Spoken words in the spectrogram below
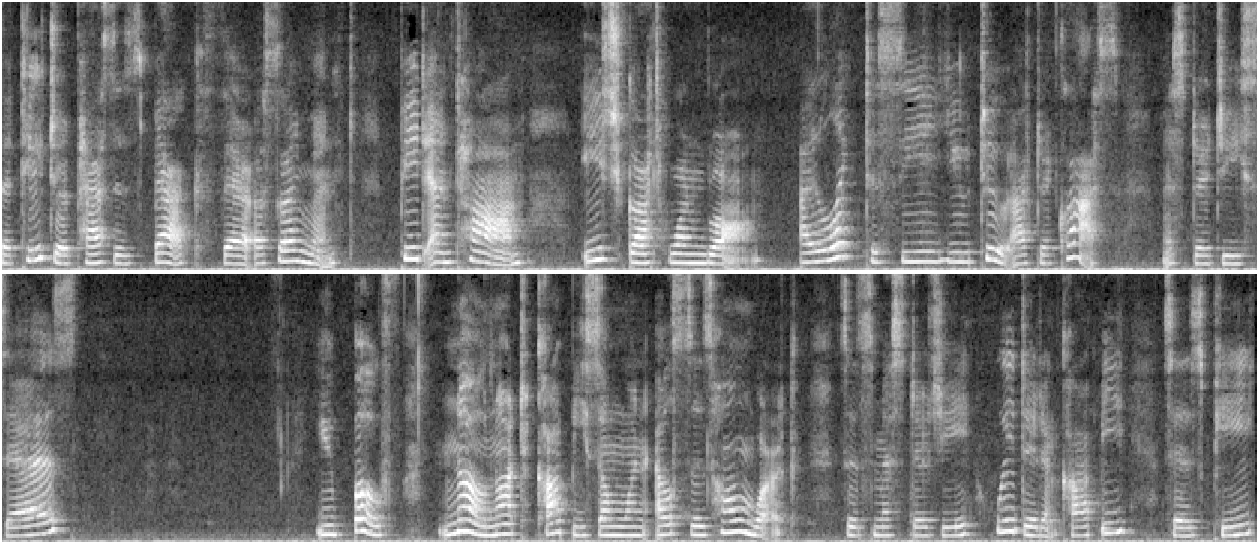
the teacher passes back their assignment. Pete and Tom each got one wrong. I like to see you too after class, Mr. G says. You both know not to copy someone else's homework, says Mr. G. We didn't copy, says Pete.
